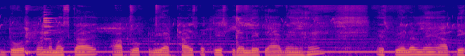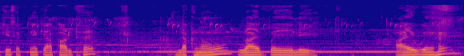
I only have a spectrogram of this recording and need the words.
दोस्तों, नमस्कार। आप लोग के लिए 28 पत्तीस पिलर लेके आ गए हैं। इस पिलर में आप देख ही सकते हैं क्या फॉल्ट है। लखनऊ रायबरेली आए हुए हैं।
